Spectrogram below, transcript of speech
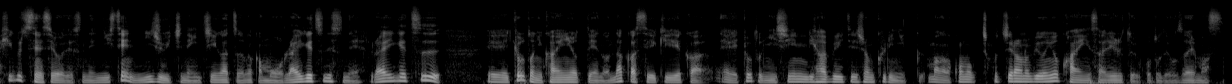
樋口先生はですね、2021年1月、なんかもう来月ですね、来月、えー、京都に開院予定の中整形外科、えー、京都二新リハビリテーションクリニック、まあ、このこちらの病院を開院されるということでございます。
